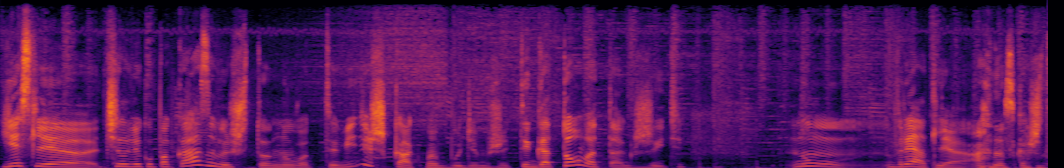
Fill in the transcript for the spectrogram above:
если человеку показываешь, что, ну вот, ты видишь, как мы будем жить, ты готова так жить, ну, вряд ли она скажет,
